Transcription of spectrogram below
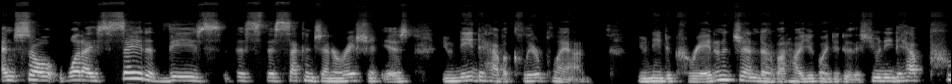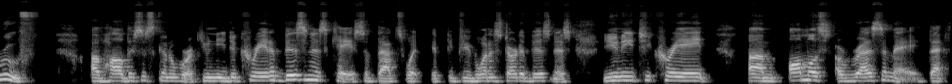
And so what I say to these this this second generation is you need to have a clear plan. You need to create an agenda about how you're going to do this. You need to have proof of how this is going to work. You need to create a business case if that's what, if, if you want to start a business. You need to create um, almost a resume that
